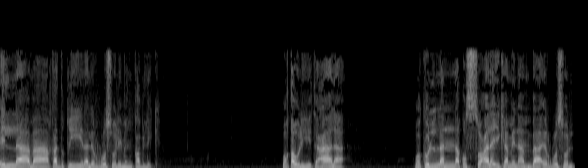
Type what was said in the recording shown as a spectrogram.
إلا ما قد قيل للرسل من قبلك وقوله تعالى وكلا نقص عليك من أنباء الرسل.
